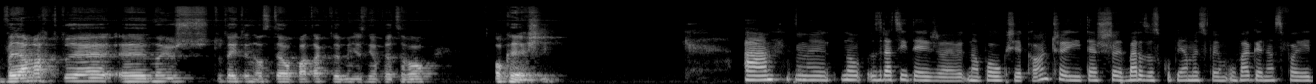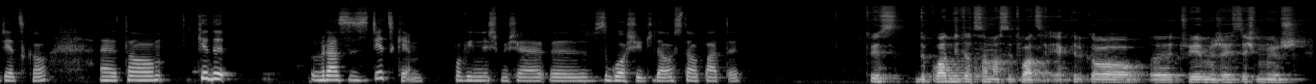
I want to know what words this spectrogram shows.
w ramach, które e, no już tutaj ten osteopata, który będzie z nią pracował, określi. A no, z racji tej, że no, połóg się kończy i też bardzo skupiamy swoją uwagę na swoje dziecko, e, to kiedy wraz z dzieckiem powinnyśmy się e, zgłosić do osteopaty? Tu jest dokładnie ta sama sytuacja. Jak tylko czujemy, że jesteśmy już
